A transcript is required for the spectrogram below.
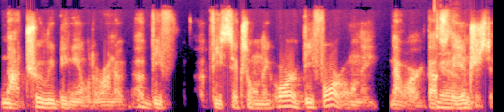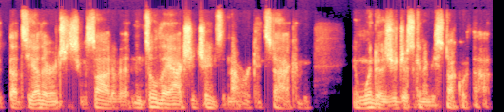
not truly being able to run a, a v V6 only or V4 only network. That's yeah. the interesting. That's the other interesting side of it. Until they actually change the networking stack, and in Windows, you're just going to be stuck with that.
